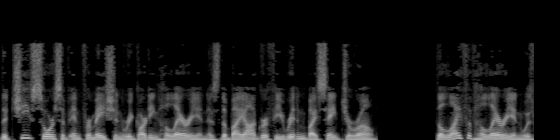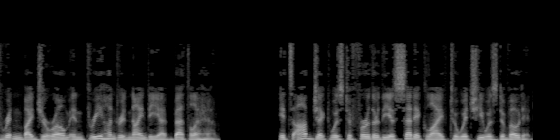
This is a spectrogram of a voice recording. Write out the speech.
The chief source of information regarding Hilarion is the biography written by Saint Jerome. The Life of Hilarion was written by Jerome in 390 at Bethlehem. Its object was to further the ascetic life to which he was devoted.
